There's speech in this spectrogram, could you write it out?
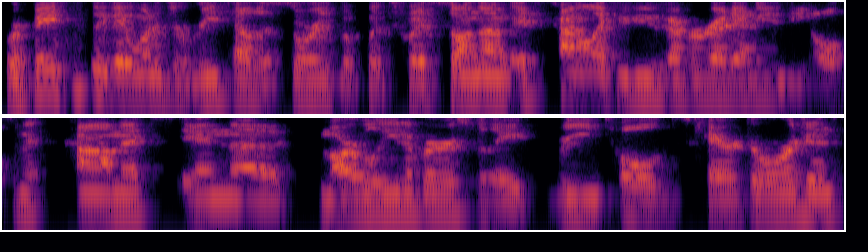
where basically they wanted to retell the stories but put twists on them. It's kind of like if you've ever read any of the Ultimate comics in the Marvel universe, where they retold character origins.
